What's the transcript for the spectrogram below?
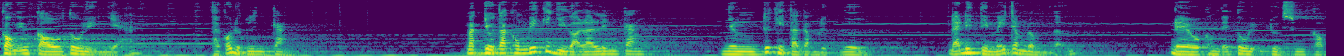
Còn yêu cầu tu luyện giả, Phải có được linh căn. Mặc dù ta không biết cái gì gọi là linh căn, Nhưng trước khi ta gặp được người, Đã đi tìm mấy trăm đồng tử, Đều không thể tu luyện trường xuân công.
